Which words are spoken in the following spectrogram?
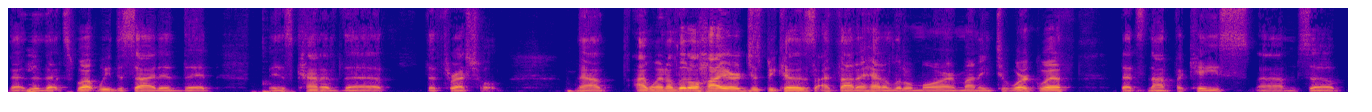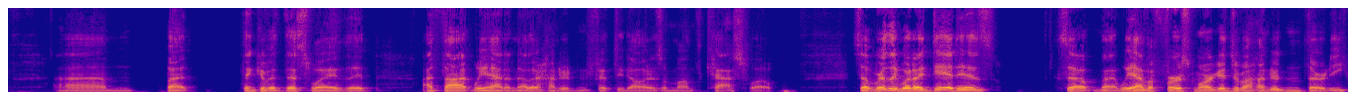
That, yeah. That's what we decided that is kind of the the threshold. Now, I went a little higher just because I thought I had a little more money to work with. That's not the case. Um, so, um, but think of it this way: that I thought we had another hundred and fifty dollars a month cash flow. So really, what I did is, so uh, we have a first mortgage of 130.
